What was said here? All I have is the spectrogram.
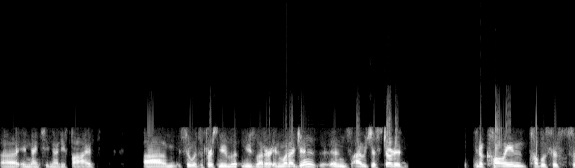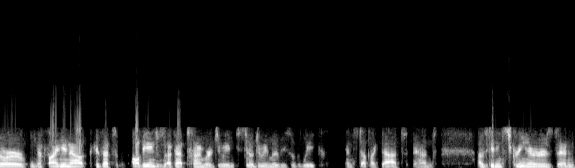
uh, in 1995. Um, so it was the first new, newsletter, and what I did, and I was just started, you know, calling publicists or you know finding out because that's all the angels at that time were doing, still doing movies of the week and stuff like that, and I was getting screeners, and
